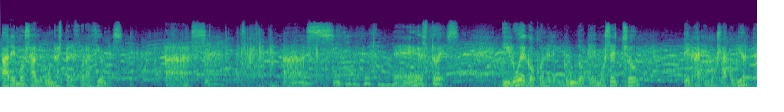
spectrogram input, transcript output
haremos algunas perforaciones. Así. Así. Esto es. Y luego, con el engrudo que hemos hecho, pegaremos la cubierta.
